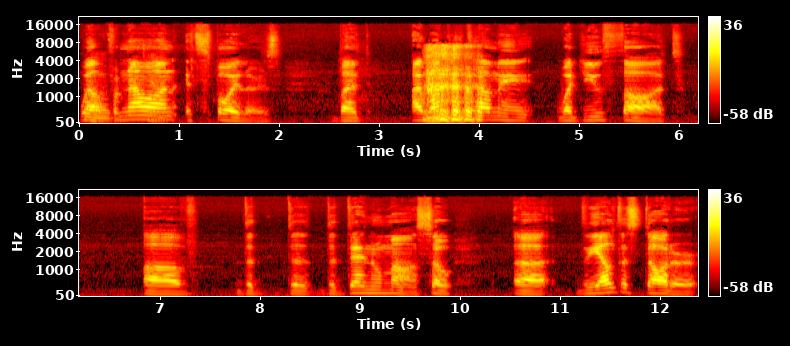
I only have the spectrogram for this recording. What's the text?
Well, um, from now yeah. on, it's spoilers, but I want you to tell me what you thought of the the the denouement. So. Uh, the eldest daughter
